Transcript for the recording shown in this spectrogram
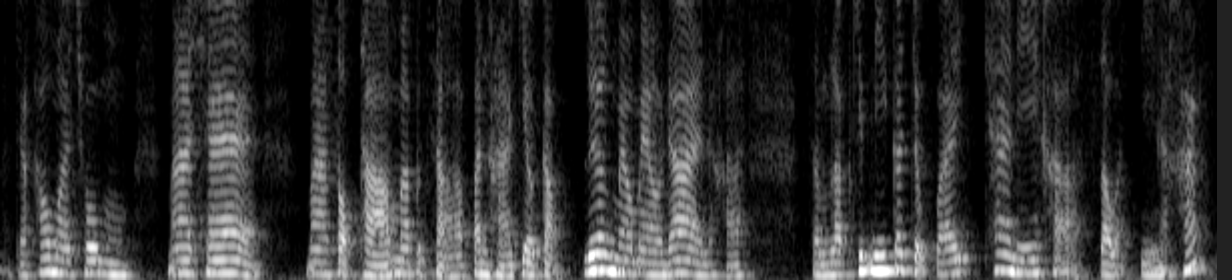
อาจจะเข้ามาชม มาแชร์มาสอบถามมาปรึกษาปัญหาเกี่ยวกับเรื่องแมวแมวได้นะคะสำหรับคลิปนี้ก็จบไว้แค่นี้ค่ะ สวัสดีนะคะ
